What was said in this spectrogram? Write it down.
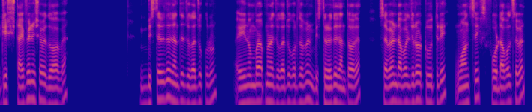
এটি স্টাইফেন হিসাবে দেওয়া হবে। বিস্তারিত জানতে যোগাযোগ করুন, এই নম্বর আপনারা যোগাযোগ করতে পারবেন, বিস্তারিত জানতে হলে seven double zero two three one six four double seven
